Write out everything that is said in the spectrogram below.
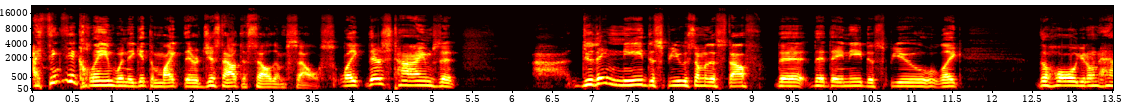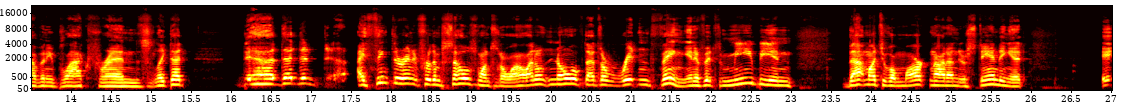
I think the acclaimed, when they get the mic, they're just out to sell themselves. Like, there's times that, do they need to spew some of the stuff that, that they need to spew? Like, the whole, you don't have any black friends. Like, that, yeah, that, I think they're in it for themselves once in a while. I don't know if that's a written thing, and if it's me being that much of a mark, not understanding it. i-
